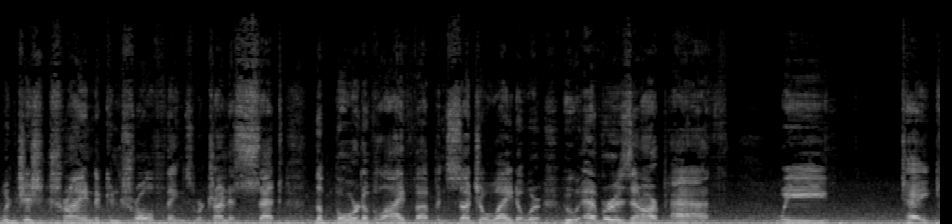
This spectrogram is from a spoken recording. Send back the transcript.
We're just trying to control things. We're trying to set the board of life up in such a way to where whoever is in our path, we take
